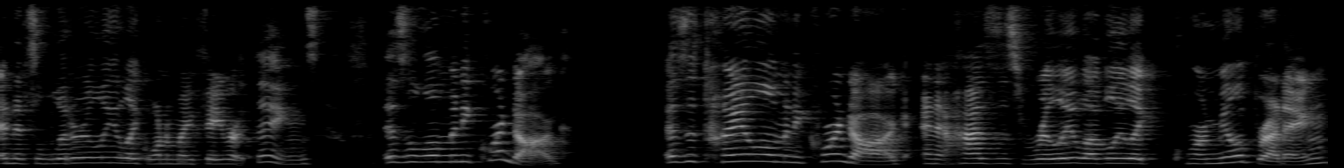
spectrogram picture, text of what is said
and it's literally like one of my favorite things is a little mini corn dog. It's a tiny little mini corn dog and it has this really lovely like cornmeal breading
